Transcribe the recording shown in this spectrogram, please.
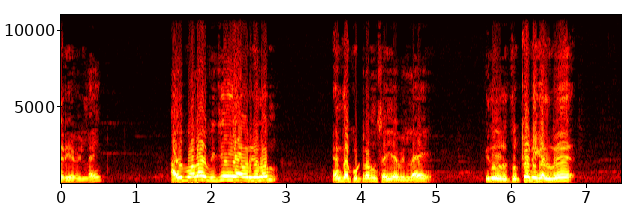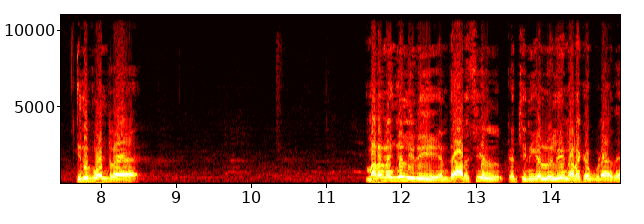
தெரியவில்லை. அதுபோல விஜய் அவர்களும் எந்த குற்றமும் செய்யவில்லை. இது ஒரு துக்க நிகழ்வு. இது போன்ற மரணங்கள் இது எந்த அரசியல் கட்சி நிகழ்வுகளையும் நடக்கக்கூடாது.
